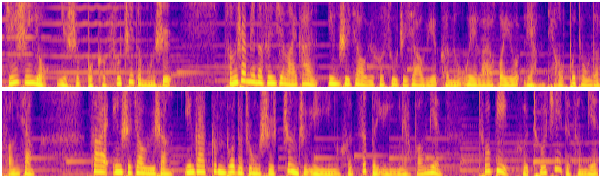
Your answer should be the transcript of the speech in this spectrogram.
即使有，也是不可复制的模式。从上面的分析来看，应试教育和素质教育可能未来会有两条不同的方向。在应试教育上，应该更多的重视政治运营和资本运营两方面。To B 和 To G 的层面，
